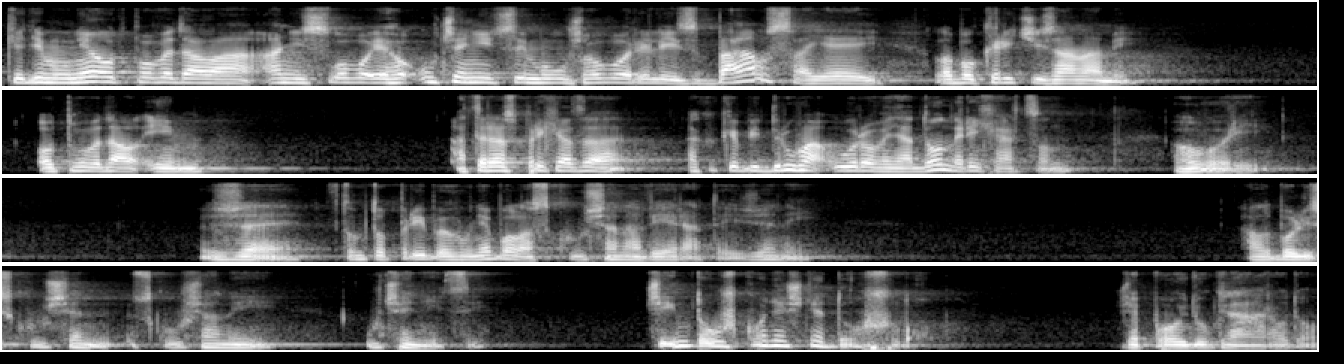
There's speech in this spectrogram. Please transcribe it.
keď mu neodpovedala ani slovo, jeho učeníci mu už hovorili, zbav sa jej, lebo kričí za nami. Odpovedal im. A teraz prichádza ako keby druhá úroveň. A Don Richardson hovorí, že v tomto príbehu nebola skúšaná viera tej ženy, ale boli skúšen, skúšaní učeníci. Či im to už konečne došlo, že pôjdu k národom.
